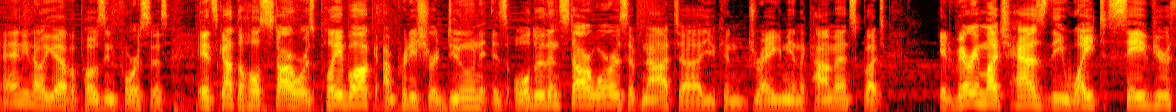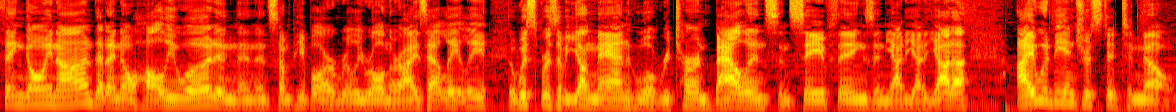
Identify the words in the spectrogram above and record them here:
and you know you have opposing forces. It's got the whole Star Wars playbook. I'm pretty sure Dune is older than Star Wars. If not, uh, you can drag me in the comments, but it very much has the white savior thing going on that I know Hollywood and, and, and, some people are really rolling their eyes at lately. The whispers of a young man who will return balance and save things and yada yada yada. I would be interested to know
